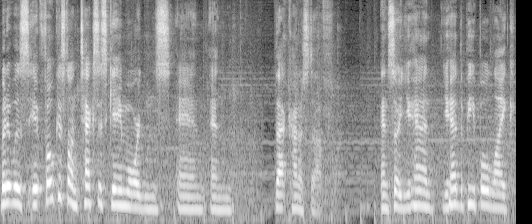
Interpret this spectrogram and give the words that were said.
But it was it focused on Texas Game Wardens and and that kind of stuff. And so you had you had the people like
